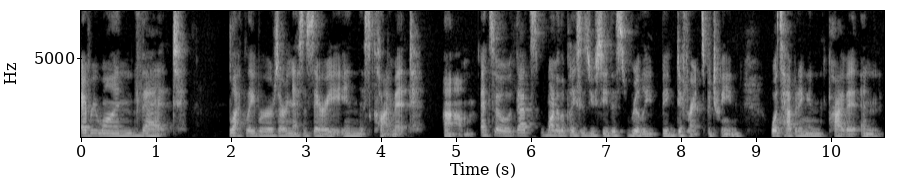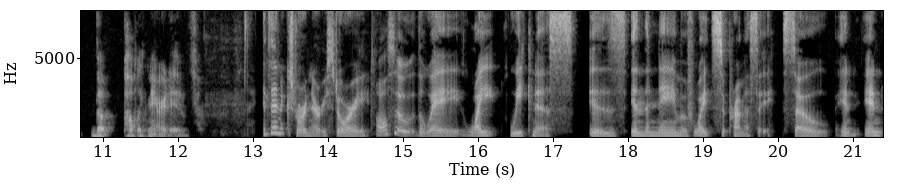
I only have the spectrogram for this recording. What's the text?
everyone that black laborers are necessary in this climate um, and so that's one of the places you see this really big difference between what's happening in private and the public narrative it's an extraordinary story. Also, the way white weakness is in the name of white supremacy. So in in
